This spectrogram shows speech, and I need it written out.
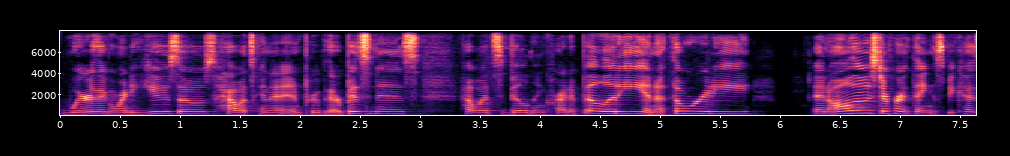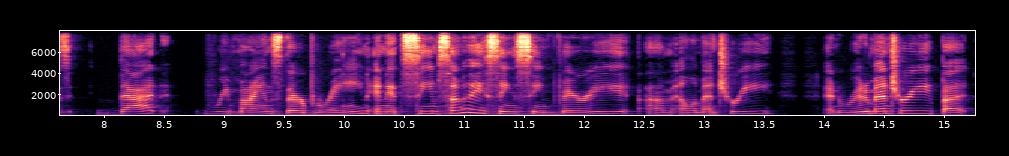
where they're going to use those, how it's going to improve their business, how it's building credibility and authority, and all those different things, because that reminds their brain. And it seems some of these things seem very um, elementary and rudimentary, but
